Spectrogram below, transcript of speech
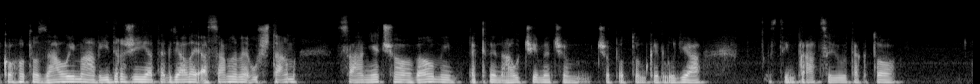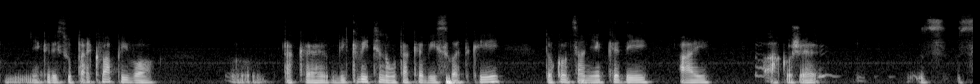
koho to zaujíma, vydrží a tak ďalej a samozrejme už tam sa niečo veľmi pekne naučíme, čo, čo potom, keď ľudia s tým pracujú, tak to niekedy sú prekvapivo e, také vykvitnú také výsledky, dokonca niekedy aj akože s, s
